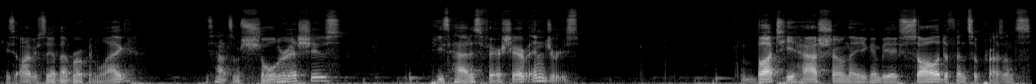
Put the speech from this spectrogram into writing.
He's obviously had that broken leg. He's had some shoulder issues. He's had his fair share of injuries. But he has shown that he can be a solid defensive presence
